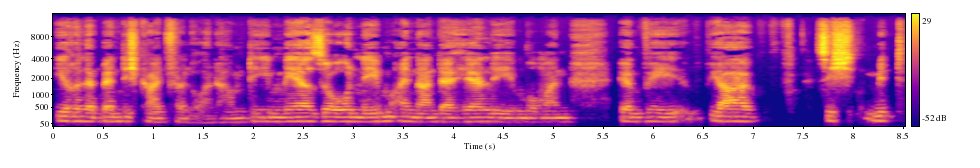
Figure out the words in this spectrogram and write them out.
ihre Lebendigkeit verloren haben, die mehr so nebeneinander herleben, wo man irgendwie, ja, sich mit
